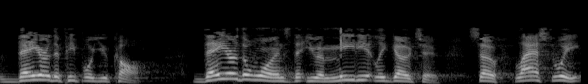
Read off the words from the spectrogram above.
they are the people you call? They are the ones that you immediately go to. So last week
